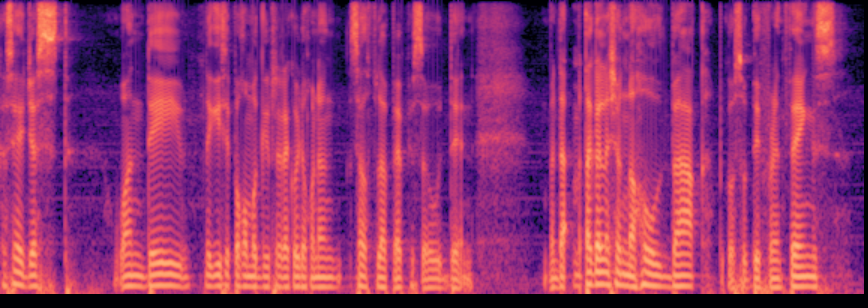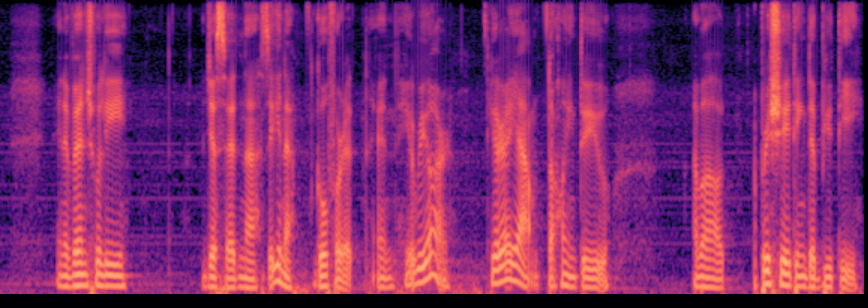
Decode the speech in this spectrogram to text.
Kasi just one day, nag-isip ako mag-record ako ng self-love episode. Then, matagal na siyang na-hold back because of different things. And eventually, just said na, sige na, go for it. And here we are. Here I am talking to you about appreciating the beauty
